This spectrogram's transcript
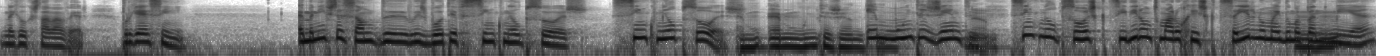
naquilo que estava a ver. Porque é assim: a manifestação de Lisboa teve 5 mil pessoas. 5 mil pessoas. É, é muita gente. É muita gente. Yeah. 5 mil pessoas que decidiram tomar o risco de sair no meio de Uhum. uma pandemia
